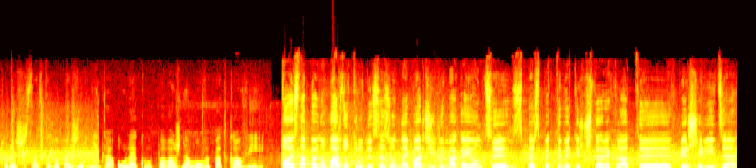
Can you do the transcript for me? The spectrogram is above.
który 16 października uległ poważnemu wypadkowi. To jest na pewno bardzo trudny sezon, najbardziej wymagający z perspektywy tych czterech lat e, w pierwszej lidze.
